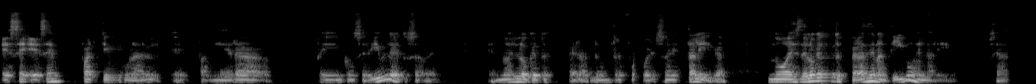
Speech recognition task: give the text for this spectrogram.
ese, ese en particular eh, para mí era pues, inconcebible, tú sabes. No es lo que tú esperas de un refuerzo en esta liga no es de lo que tú esperas de nativos en la liga. O sea,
